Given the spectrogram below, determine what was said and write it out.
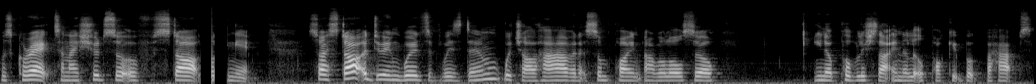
was correct and I should sort of start looking it. So I started doing words of wisdom, which I'll have, and at some point I will also, you know, publish that in a little pocket book perhaps.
